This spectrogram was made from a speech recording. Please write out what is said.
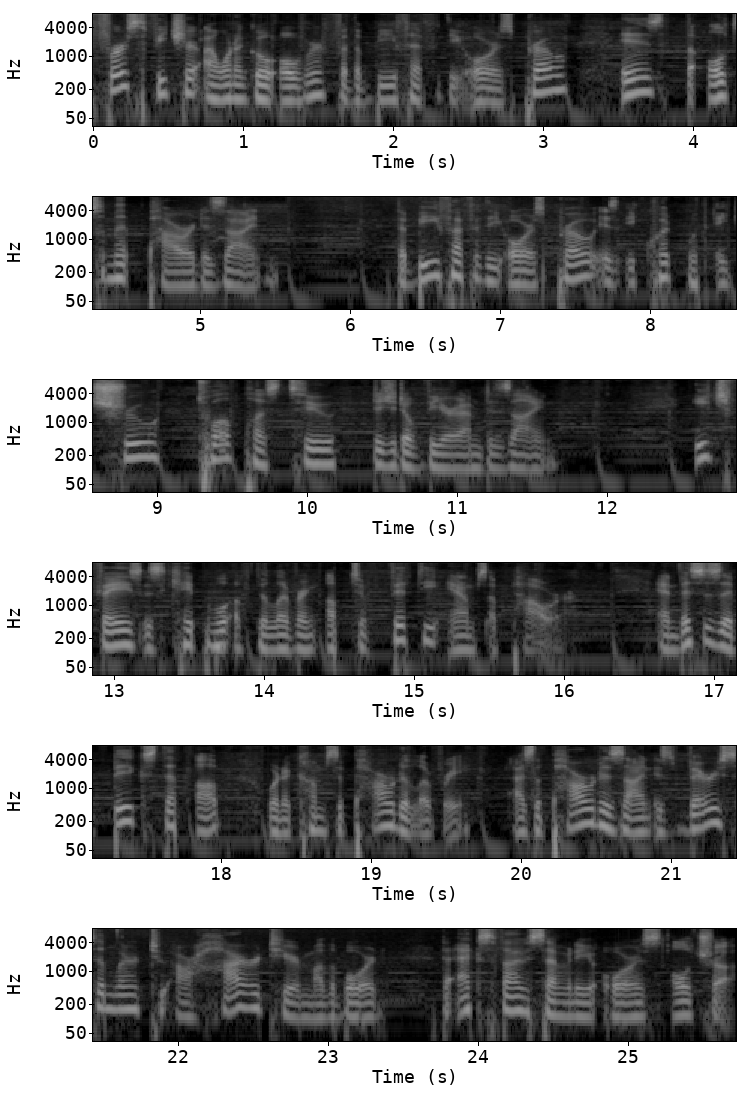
The first feature I want to go over for the B550 Aorus Pro is the ultimate power design. The B550 Aorus Pro is equipped with a true 12 plus 2 digital VRM design. Each phase is capable of delivering up to 50 amps of power, and this is a big step up when it comes to power delivery, as the power design is very similar to our higher tier motherboard, the X570 Aorus Ultra.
